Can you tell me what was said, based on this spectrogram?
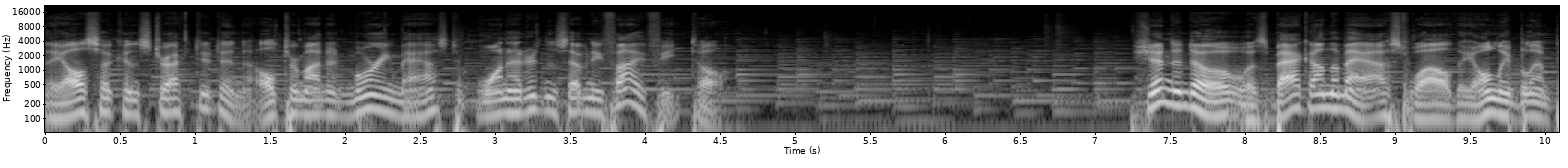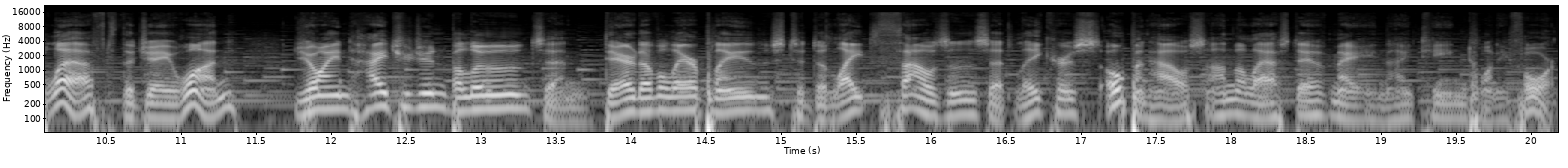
They also constructed an ultramounted mooring mast 175 feet tall. Shenandoah was back on the mast while the only blimp left, the J 1, joined hydrogen balloons and daredevil airplanes to delight thousands at Lakehurst's open house on the last day of May 1924.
